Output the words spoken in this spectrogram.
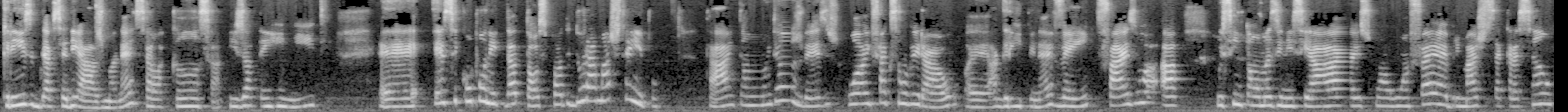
crise, deve ser de asma, né? Se ela cansa e já tem rinite, é, esse componente da tosse pode durar mais tempo tá? Então, muitas vezes, a infecção viral, é, a gripe, né, vem, faz o, a, os sintomas iniciais com alguma febre, mais secreção,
